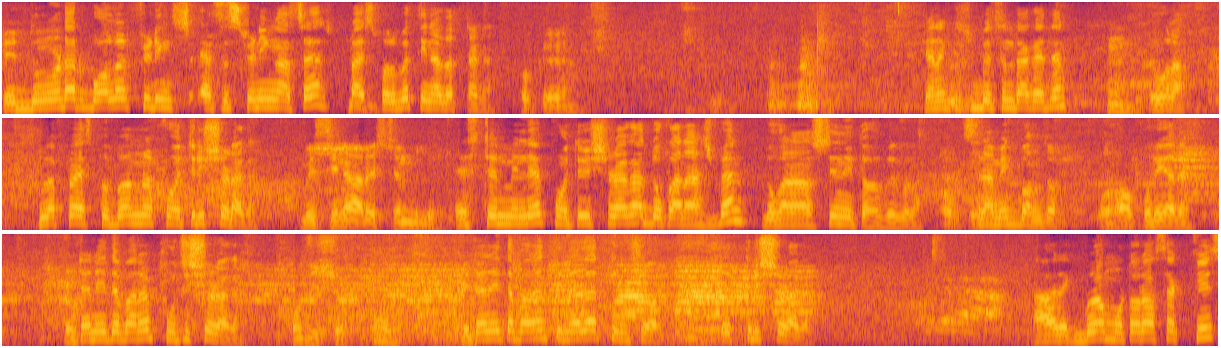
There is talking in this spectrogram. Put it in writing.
এই দুটার বলের ফিটিং অ্যাসেস ফিটিং আছে প্রাইস পড়বে তিন হাজার টাকা। ওকে। কেন কিছু বেসিন দেখাই দেন। হুম। এগুলা। এগুলা প্রাইস পড়বে আপনার পঁয়ত্রিশশো টাকা। বেশি না আর স্ট্যান্ড মিলে। স্টেন মিলে পঁয়ত্রিশশো টাকা দোকানে আসবেন দোকানে আসতে নিতে হবে এগুলা. সিরামিক বন্ধ কুরিয়ারে। এটা নিতে পারেন পঁচিশশো টাকা। পঁচিশশো। হুম। এটা নিতে পারেন তিন হাজার তিনশো তেত্রিশশো টাকা। আর এক বড় মোটর আছে এক পিস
